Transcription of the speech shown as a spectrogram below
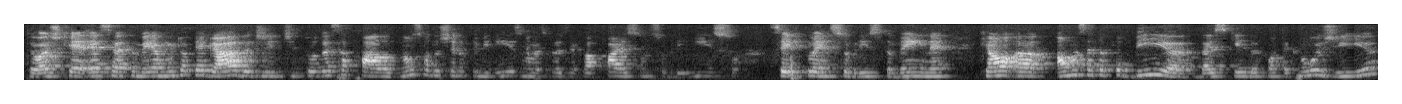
Então, eu acho que é, essa também é muito a pegada de, de toda essa fala, não só do xenofeminismo, mas, por exemplo, a Firestone sobre isso, Save Plant sobre isso também, né, que há, há uma certa fobia da esquerda com a tecnologia,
